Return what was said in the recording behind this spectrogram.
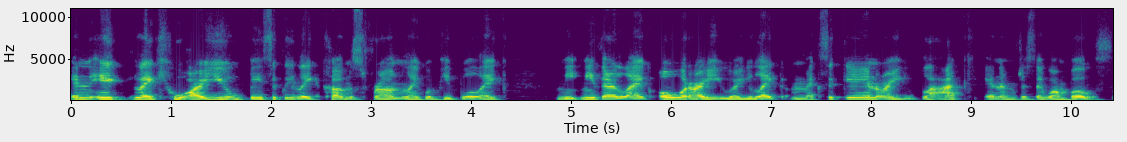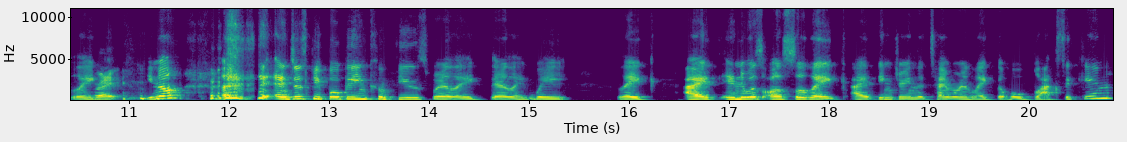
and it like who are you? basically like comes from like when people like meet me they're like oh what are you? Are you like mexican? Or are you black? And i'm just like well i'm both like right. you know? And just people being confused where like they're like wait like i and it was also like i think during the time where like the whole blaxican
